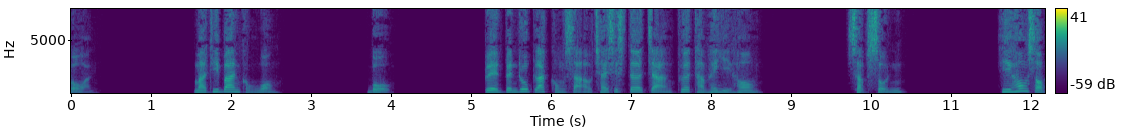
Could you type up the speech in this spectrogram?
กร มาที่บ้านของวอง โบ เปลี่ยนเป็นรูปลักษณ์ของสาวใช้ซิสเตอร์จางเพื่อทำให้ฮีห้อง สับสน ฮีห้องสอบ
